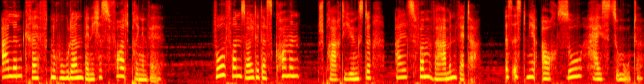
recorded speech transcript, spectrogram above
allen Kräften rudern, wenn ich es fortbringen will. Wovon sollte das kommen, sprach die Jüngste, als vom warmen Wetter. Es ist mir auch so heiß zumute.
